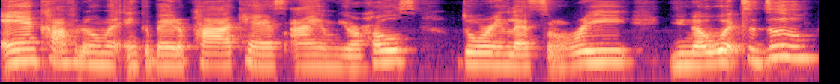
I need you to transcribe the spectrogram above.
and Confident Woman Incubator podcast. I am your host, Doreen Lettsome Reid. You know what to do.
